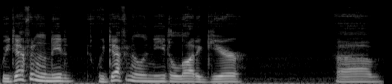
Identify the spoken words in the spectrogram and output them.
We definitely need we definitely need a lot of gear. Um,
